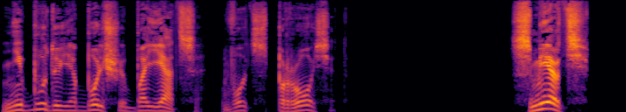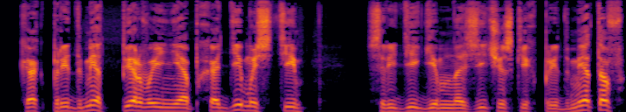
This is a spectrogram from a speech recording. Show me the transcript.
Не буду я больше бояться. Вот спросят. Смерть как предмет первой необходимости среди гимназических предметов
